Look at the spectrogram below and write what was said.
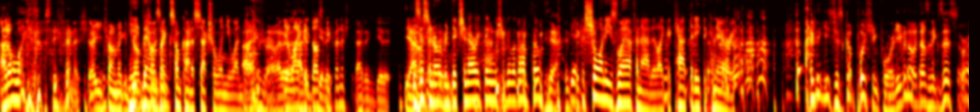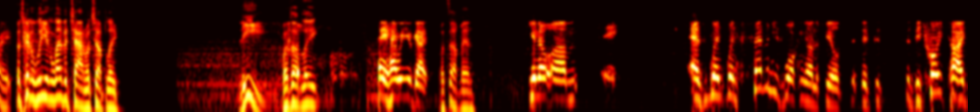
I don't like a dusty finish. Are you trying to make a joke? or there was like some kind of sexual innuendo. I don't know. I You like I a dusty finish? I didn't get it. Yeah, Is this an get it Urban. Dictionary thing we should be looking up to? Yeah, I yeah, because Shawnee's laughing at it like a cat that ate the canary. I think he's just pushing for it, even though it doesn't exist. Right. Let's go to Lee in Levittown. What's up, Lee? Lee. What's up, Lee? Hey, how are you guys? What's up, man? You know, um, as when when 70's walking on the field, the, the, the Detroit Tig-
